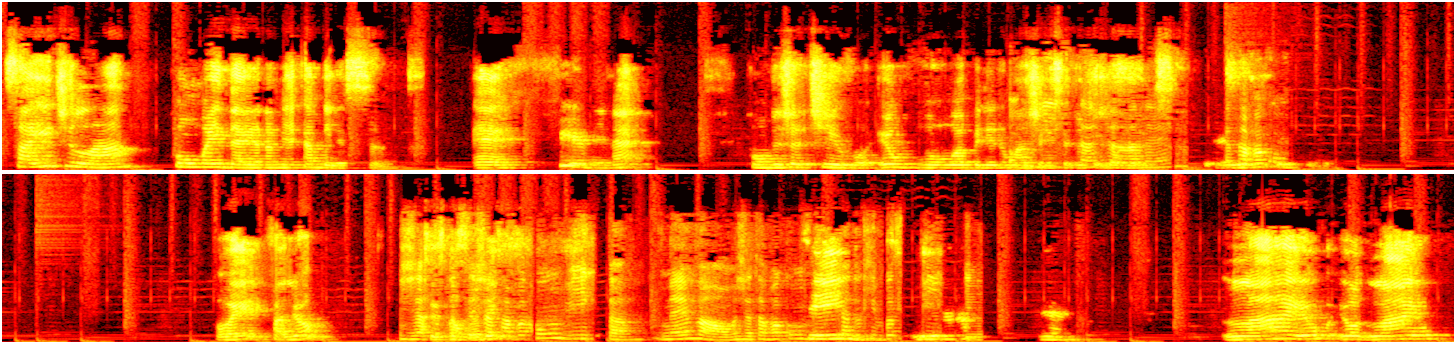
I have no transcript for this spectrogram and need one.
sair de lá com uma ideia na minha cabeça. É firme, né? Com o objetivo, eu vou abrir uma agência de cuidadores. Né? Eu tava com... Oi, falhou? Já, você já estava convicta, né, Val? Já estava convicta Sim, do que você. É. Lá eu, eu, lá eu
